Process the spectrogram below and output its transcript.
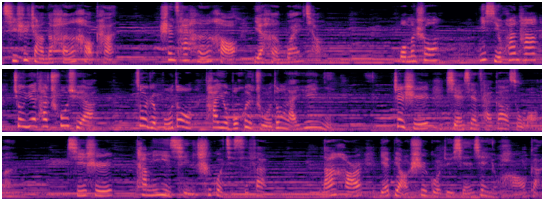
其实长得很好看，身材很好，也很乖巧。我们说你喜欢他就约他出去啊。坐着不动，他又不会主动来约你。这时，贤贤才告诉我们，其实他们一起吃过几次饭，男孩也表示过对贤贤有好感，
